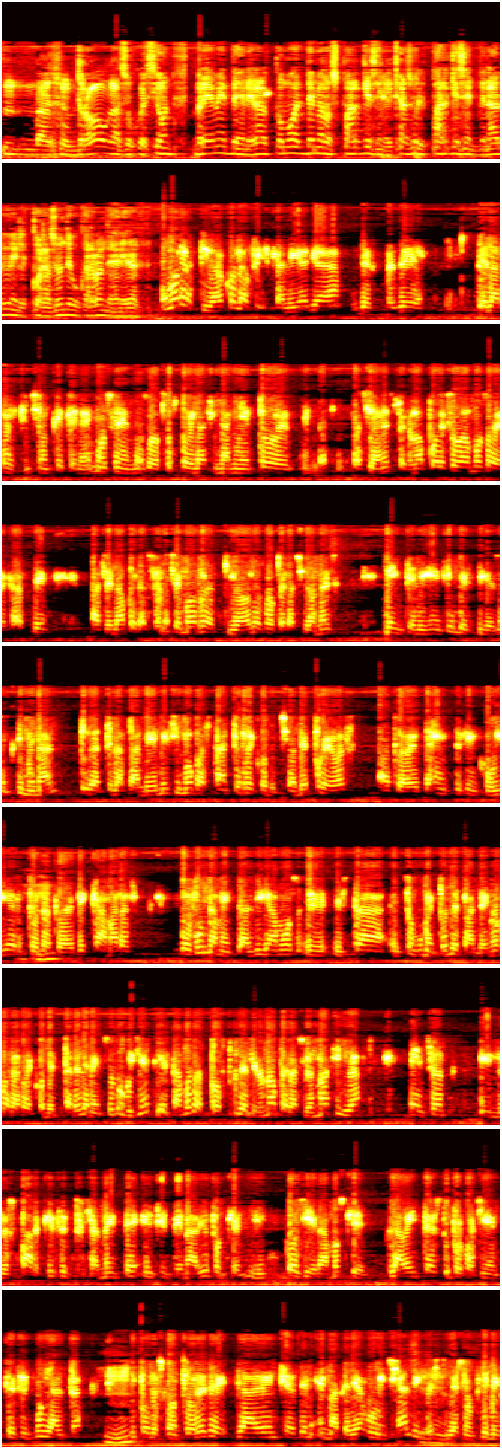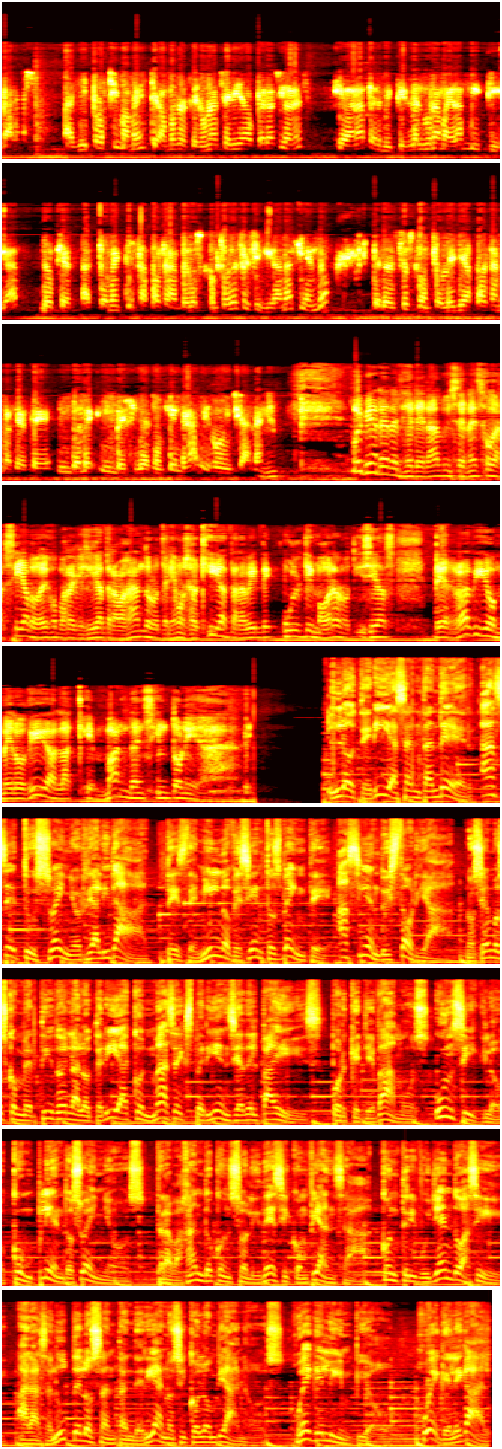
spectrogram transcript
a sus drogas, a su cuestión. Brevemente, general, ¿cómo el tema de los parques, en el caso del Parque Centenario, en el corazón de Bucaramanga, general? Hemos reactivado con la Fiscalía ya después de de la restricción que tenemos en nosotros por el hacinamiento en, las estaciones, pero no por eso vamos a dejar de hacer las operaciones. Hemos reactivado las operaciones de inteligencia e investigación criminal. Durante la pandemia hicimos bastante recolección de pruebas a través de agentes encubiertos, a través de cámaras. Fue fundamental, digamos, eh, esta, estos momentos de pandemia para recolectar elementos suficientes. Estamos a punto de hacer una operación masiva en en los parques, especialmente en Centenario, porque consideramos que la venta de estupefacientes es muy alta y pues los controles ya deben ser en materia judicial de investigación criminal. Allí próximamente vamos a hacer una serie de operaciones que van a permitir de alguna manera mitigar lo que actualmente está pasando. Los controles se seguirán haciendo, pero estos controles ya pasan a ser de índole investigación criminal y judicial. Muy bien, era el general Luis Ernesto García, lo dejo para que siga trabajando, lo tenemos aquí a través de Última Hora Noticias de Radio Melodía, la que manda en sintonía. Lotería Santander hace tu sueño realidad. Desde 1920, haciendo historia. Nos hemos convertido en la lotería con más experiencia del país, porque llevamos un siglo cumpliendo sueños, trabajando con solidez y confianza, contribuyendo así a la salud de los santanderianos y colombianos. Juegue limpio, juegue legal.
